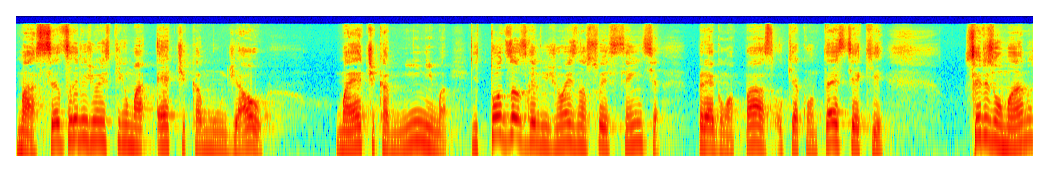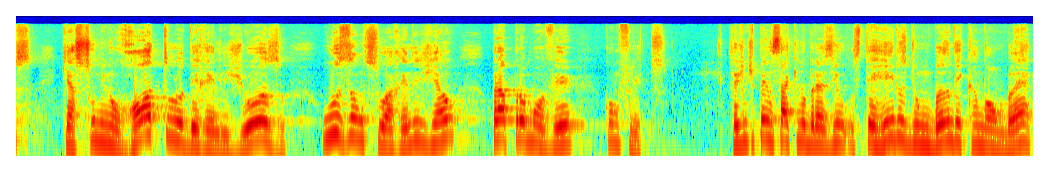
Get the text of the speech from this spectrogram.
Mas se as religiões têm uma ética mundial, uma ética mínima, e todas as religiões, na sua essência, pregam a paz, o que acontece é que seres humanos que assumem o rótulo de religioso usam sua religião para promover conflitos. Se a gente pensar que no Brasil os terreiros de Umbanda e Candomblé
